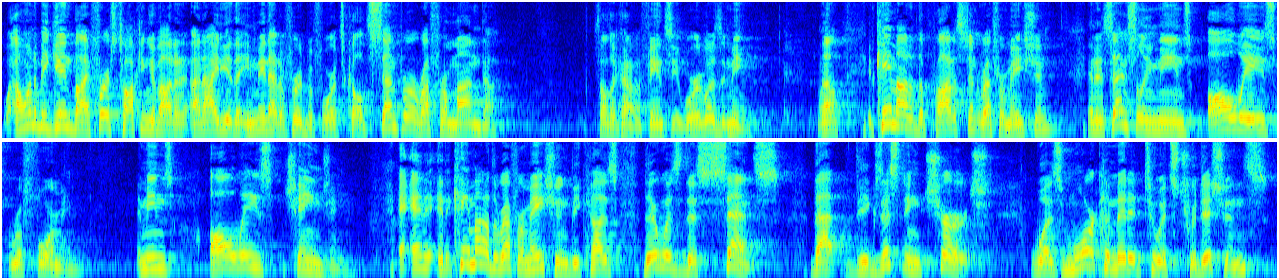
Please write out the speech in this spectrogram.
Well, I want to begin by first talking about an, an idea that you may not have heard before. It's called semper reformanda. Sounds like kind of a fancy word. What does it mean? Well, it came out of the Protestant Reformation it essentially means always reforming, it means always changing. And it came out of the Reformation because there was this sense that the existing church was more committed to its traditions,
